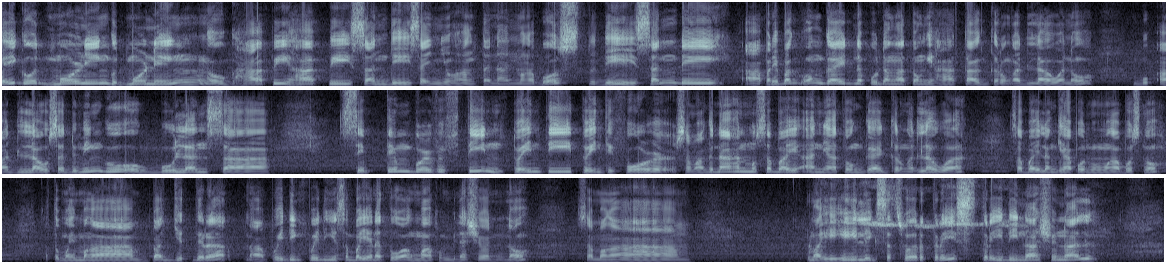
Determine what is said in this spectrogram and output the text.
Okay, good morning, good morning, o happy, happy Sunday sa inyong tanan mga boss. Today is Sunday, ah, panibag-ong guide na po na nga tong ihatag karong adlaw, ano? Adlaw sa Domingo o bulan sa September 15, 2024. Sa mga ganahan mo sabay ani atong guide karong adlaw, ah. Sabay lang gihapon mo mga boss, no? Kato may mga budget dira, ah, pwedeng pwedeng yung sabayan na to ang mga kombinasyon, no? Sa mga mahihilig sa swerte race, 3D national,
